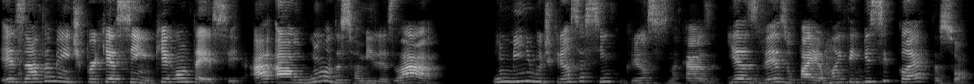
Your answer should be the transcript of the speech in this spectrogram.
Exatamente, porque assim, o que acontece? Há, há alguma das famílias lá, o mínimo de criança é cinco crianças na casa. E às vezes o pai e a mãe têm bicicleta só.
